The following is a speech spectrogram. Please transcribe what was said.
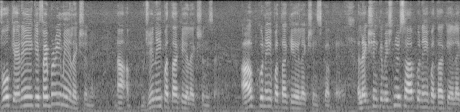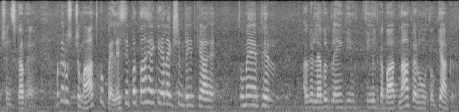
वो कह रहे हैं कि फरवरी में इलेक्शन है। ना, अब मुझे नहीं पता कि इलेक्शंस हैं। आपको नहीं पता कि इलेक्शंस कब है। इलेक्शन कमिश्नर साहब को नहीं पता कि इलेक्शंस कब है। मगर उस जमात को पहले से पता है कि इलेक्शन डेट क्या है। तो मैं फिर अगर लेवल प्लेइंग की फ़ील्ड का बात ना करूँ तो क्या करूँ?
